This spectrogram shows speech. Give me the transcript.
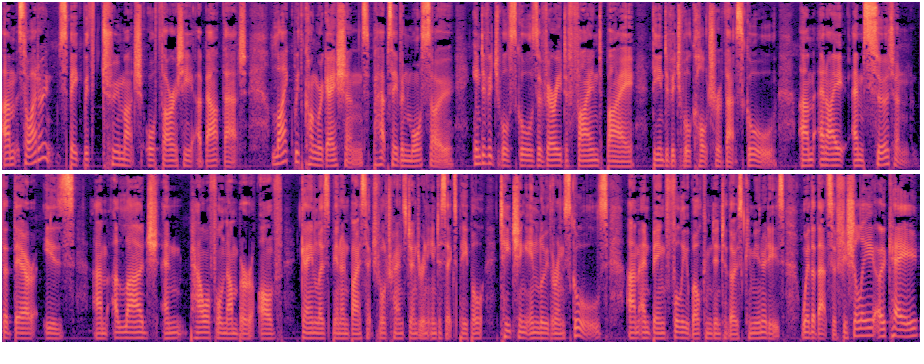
Um, so I don't speak with too much authority about that. Like with congregations, perhaps even more so, individual schools are very defined by the individual culture of that school. Um, and I am certain that there is um, a large and powerful number of gay and lesbian and bisexual, transgender and intersex people teaching in Lutheran schools um, and being fully welcomed into those communities. Whether that's officially okay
